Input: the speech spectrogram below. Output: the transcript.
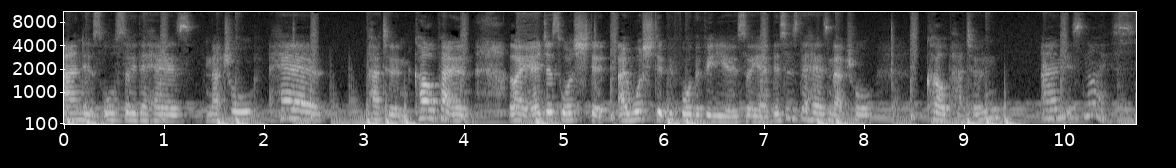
and it's also the hair's natural hair pattern, curl pattern. Like I just washed it, I washed it before the video. So yeah, this is the hair's natural curl pattern and it's nice.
